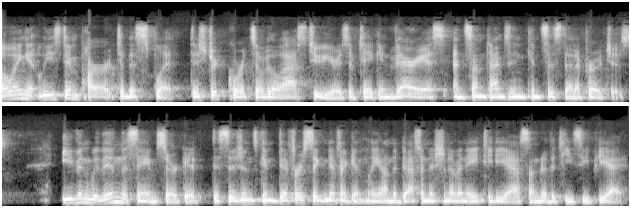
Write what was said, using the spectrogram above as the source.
Owing at least in part to this split, district courts over the last two years have taken various and sometimes inconsistent approaches. Even within the same circuit, decisions can differ significantly on the definition of an ATDS under the TCPA.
